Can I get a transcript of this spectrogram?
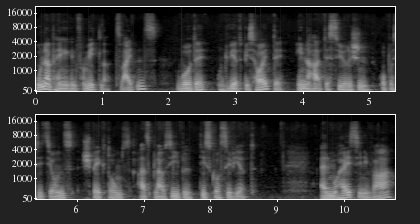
unabhängigen Vermittler zweitens wurde und wird bis heute innerhalb des syrischen Oppositionsspektrums als plausibel diskursiviert. Al-Muhaisini war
